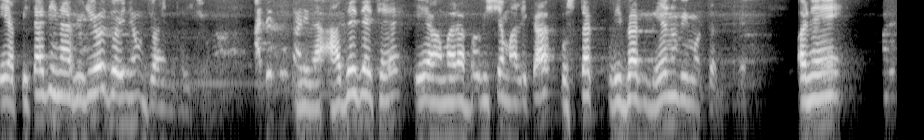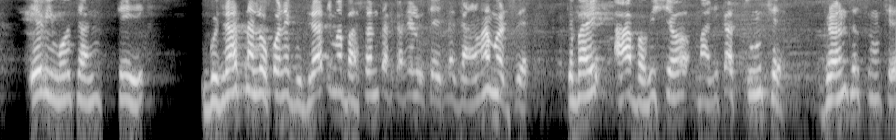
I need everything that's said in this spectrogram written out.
એ પિતાજીના વીડિયો જોઈને હું જોઈન થઈ છું. આજે જે છે એ અમારા ભવિષ્ય માલિકા પુસ્તક વિભાગ બેનું વિમોચન છે. અને એ વિમોચનથી ગુજરાતના લોકોને ગુજરાતીમાં ભાષાંતર કરેલું છે એટલે જાણવા મળશે કે ભાઈ આ ભવિષ્ય માલિકા શું છે ગ્રંથ શું છે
